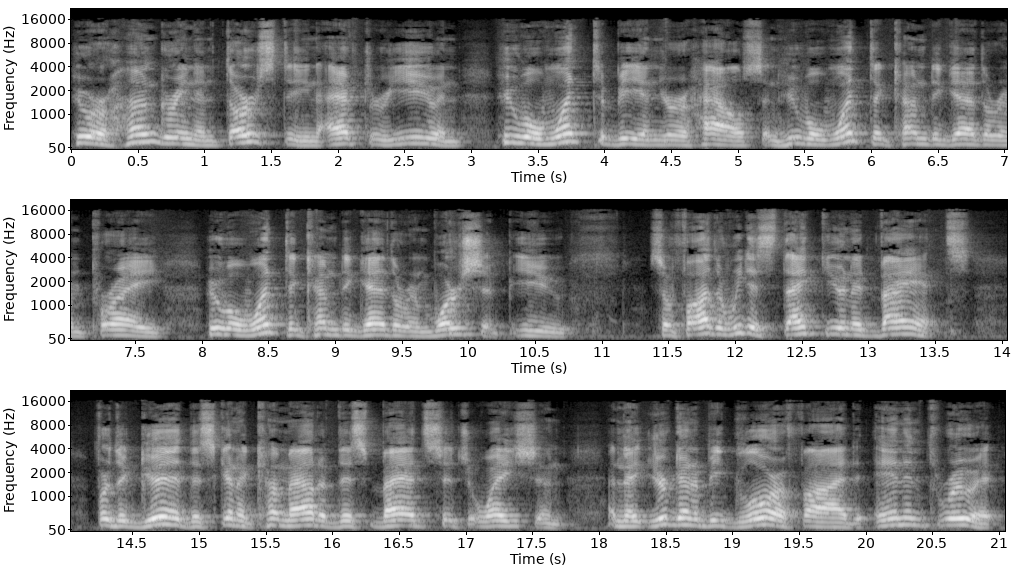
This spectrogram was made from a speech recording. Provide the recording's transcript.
who are hungering and thirsting after you and who will want to be in your house and who will want to come together and pray, who will want to come together and worship you. So, Father, we just thank you in advance for the good that's going to come out of this bad situation and that you're going to be glorified in and through it.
